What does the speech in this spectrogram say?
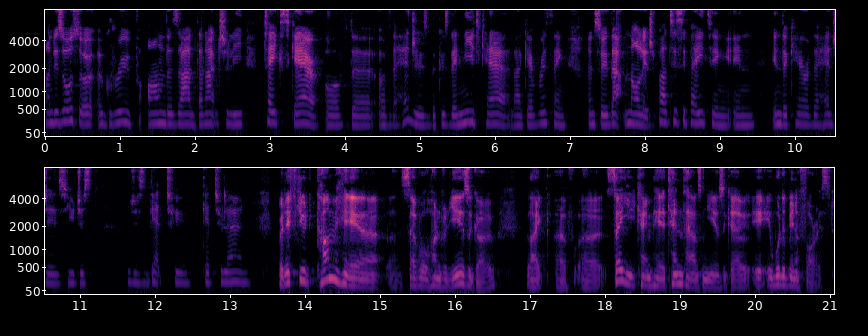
and there's also a group on the ZAD that actually takes care of the of the hedges because they need care like everything. And so that knowledge participating in in the care of the hedges you just you just get to get to learn. But if you'd come here uh, several hundred years ago like uh, uh, say you came here 10,000 years ago it, it, would have been a forest.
